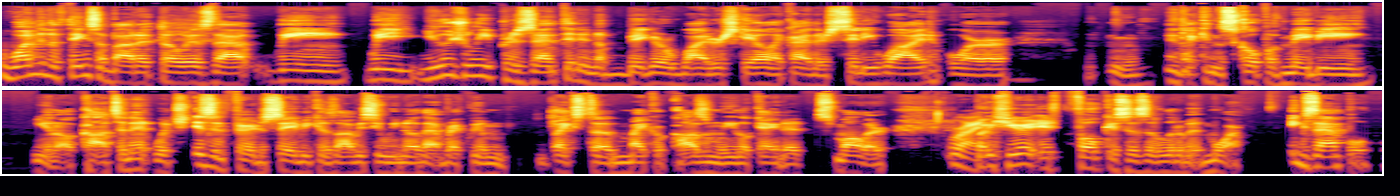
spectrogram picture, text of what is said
one of the things about it though is that we we usually present it in a bigger wider scale like either citywide or mm, like in the scope of maybe you know a continent which isn't fair to say because obviously we know that requiem likes to microcosmically look at it smaller. Right. But here it focuses a little bit more. Example.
